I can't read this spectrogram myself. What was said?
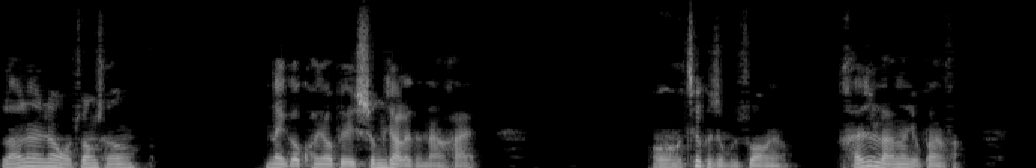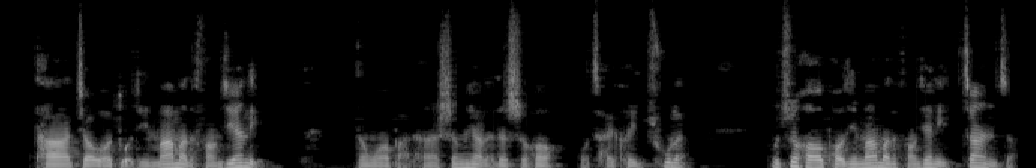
兰兰让我装成那个快要被生下来的男孩。哦，这可怎么装呀？还是兰兰有办法，他叫我躲进妈妈的房间里，等我把他生下来的时候，我才可以出来。我只好跑进妈妈的房间里站着。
